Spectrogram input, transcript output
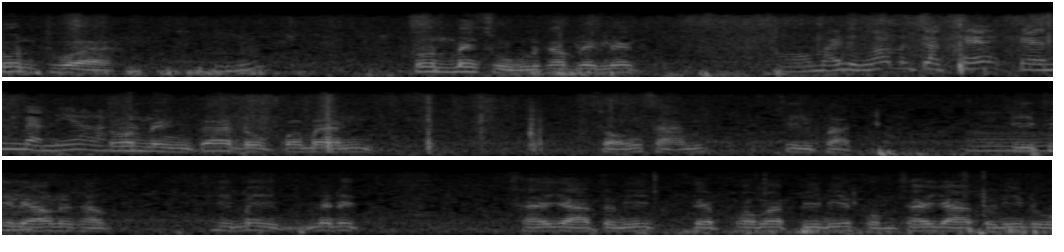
ต้นถั่วอือฮึต้นไม่สูงนะครับ เล็กอ๋อหมายถึงว่ามันจะแคะแกนแบบนี้เหรอๆ คะต้นหนึ่งก็ดกประมาณสองสามสี่ฝัด อ๋อปีที่แล้วนะครับ ที่ไม่ไม่ได้ ใช้ยาตัวนี้ แต่พอมาปีนี้ผมใช้ยาตัวนี้ดู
